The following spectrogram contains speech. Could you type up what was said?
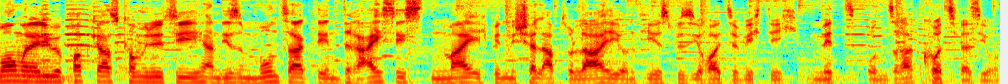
Morgen, meine liebe Podcast-Community. An diesem Montag, den 30. Mai. Ich bin Michelle Abdullahi und hier ist für Sie heute wichtig mit unserer Kurzversion.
